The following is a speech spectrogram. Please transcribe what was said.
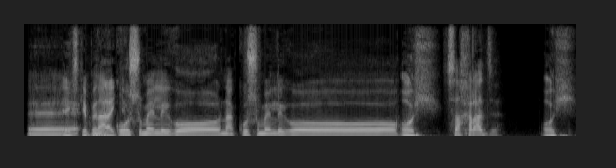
Ε, Έχεις και να παιδάκια. ακούσουμε λίγο. Να ακούσουμε λίγο. Όχι, Σαχράτζε. όχι.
